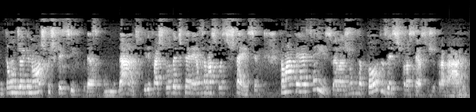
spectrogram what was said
Então, um diagnóstico específico dessa comunidade, ele faz toda a diferença na sua assistência. Então, a APS é isso, ela junta todos esses processos de trabalho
